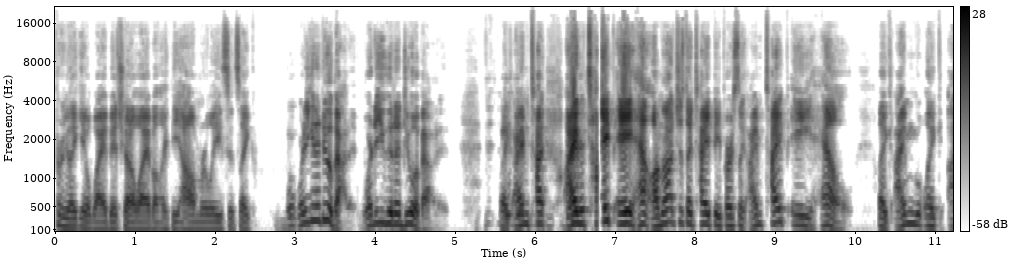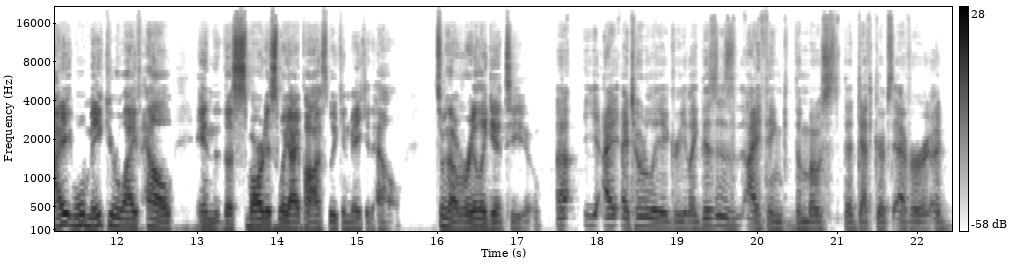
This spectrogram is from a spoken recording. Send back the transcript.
pretty like you know why a bitch gotta lie about like the album release. It's like what, what are you gonna do about it? What are you gonna do about it? Like i'm type i'm type a hell i'm not just a type a person like, i'm type a hell. Like i'm like i will make your life hell in the smartest way i possibly can make it hell something that'll really get to you Uh, yeah, I, I totally agree. Like this is, I think, the most that Death Grips ever ad-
